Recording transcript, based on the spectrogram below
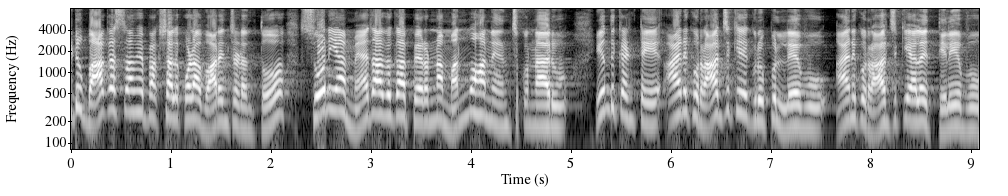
ఇటు భాగస్వామ్య పక్షాలు కూడా వారించడంతో సోనియా మేధావిగా పేరున్న మన్మోహన్ ఎంచుకున్నారు. ఎందుకంటే ఆయనకు రాజకీయ గ్రూపులు లేవు ఆయనకు రాజకీయాలే తెలియవు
